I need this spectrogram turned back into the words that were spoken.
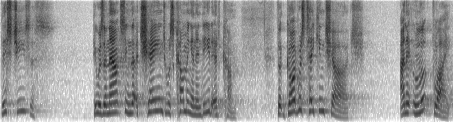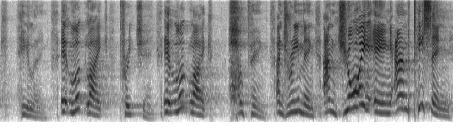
this Jesus. He was announcing that a change was coming, and indeed it had come, that God was taking charge, and it looked like healing. It looked like preaching. It looked like hoping and dreaming and joying and peacing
